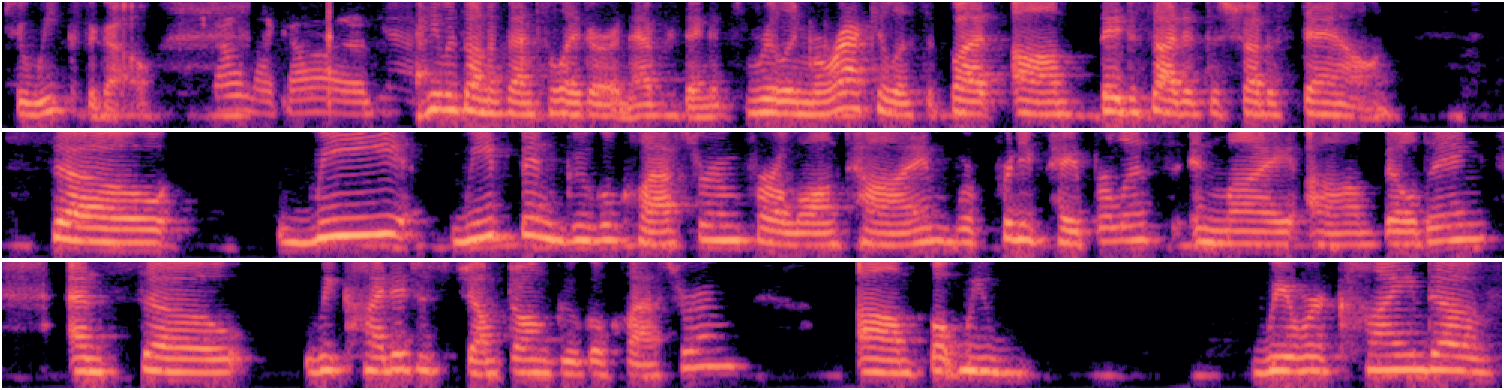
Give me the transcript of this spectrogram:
two weeks ago. Oh my god. Yeah, he was on a ventilator and everything. It's really miraculous but um, they decided to shut us down. So we we've been google classroom for a long time. We're pretty paperless in my um, building. And so we kind of just jumped on google classroom um, but we we were kind of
